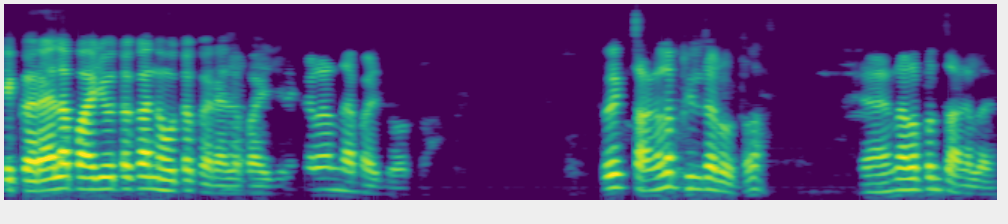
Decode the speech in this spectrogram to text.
ते करायला पाहिजे होतं का नव्हतं करायला पाहिजे? करायला नाही पाहिजे होता. तो एक चांगला फिल्डर होता. खेळणारा पण चांगला आहे.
